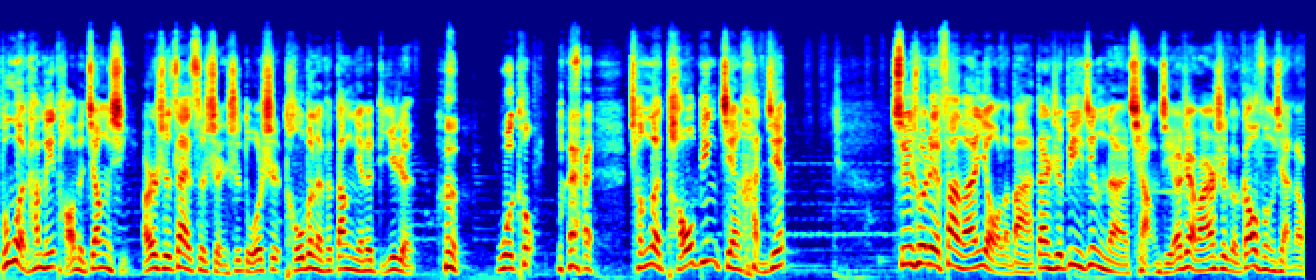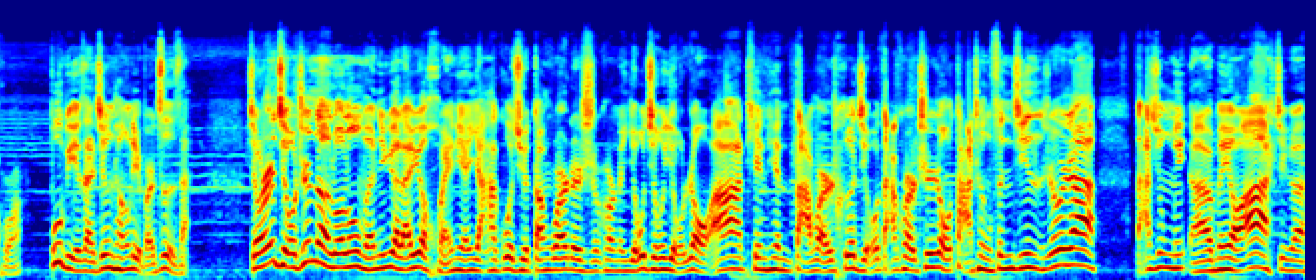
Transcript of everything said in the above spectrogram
不过他没逃到江西，而是再次审时度势，投奔了他当年的敌人，哼，倭寇，成了逃兵兼汉奸。虽说这饭碗有了吧，但是毕竟呢，抢劫这玩意儿是个高风险的活，不比在京城里边自在。久而久之呢，罗龙文就越来越怀念呀，过去当官的时候呢，有酒有肉啊，天天大碗喝酒，大块吃肉，大秤分金，是不是？啊大胸没啊？没有啊？这个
